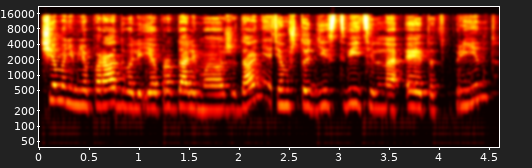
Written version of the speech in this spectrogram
Чем они меня порадовали и оправдали мое ожидание? Тем, что действительно этот принт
